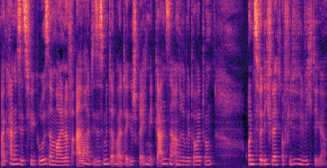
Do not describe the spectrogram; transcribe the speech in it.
man kann es jetzt viel größer malen. Auf einmal hat dieses Mitarbeitergespräch eine ganz andere Bedeutung und ist für dich vielleicht auch viel, viel wichtiger.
